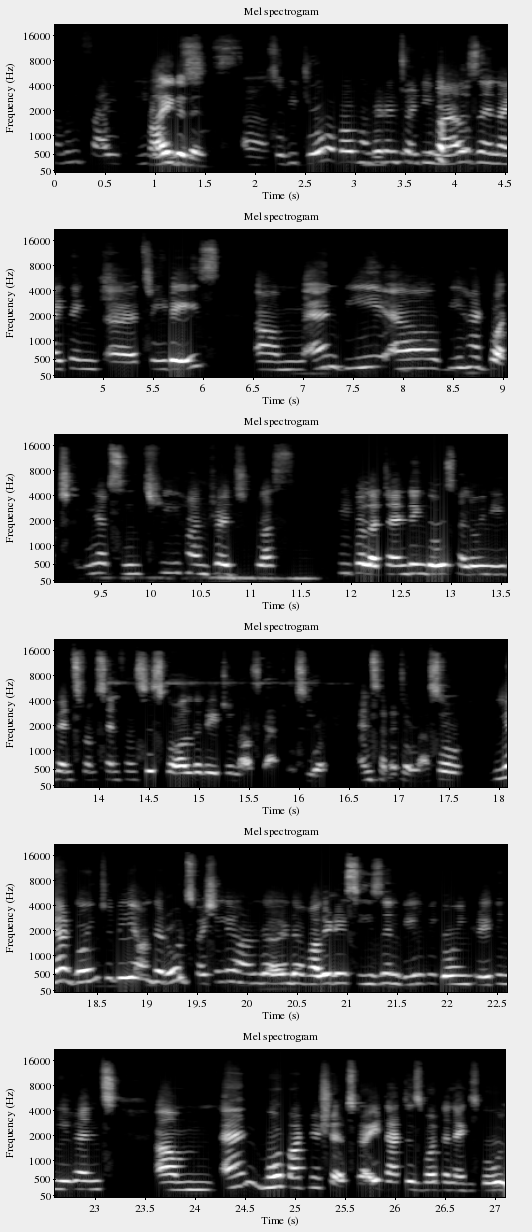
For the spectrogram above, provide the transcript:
How many? Five. Events. Five events. Uh, so we drove about 120 miles in I think uh, three days. Um, and we uh, we had what? We have seen 300 plus people attending those Halloween events from San Francisco all the way to Los Gatos here and Saratoga. So we are going to be on the road, especially on the, the holiday season. We'll be going, creating events, um, and more partnerships. Right, that is what the next goal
